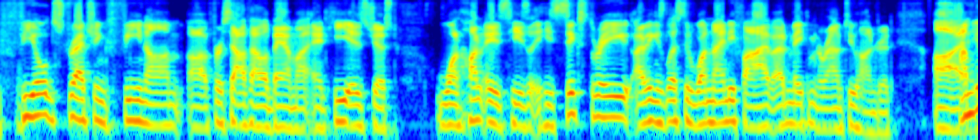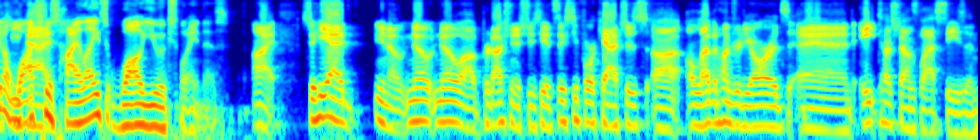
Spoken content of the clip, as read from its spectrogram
field stretching phenom uh, for South Alabama, and he is just 100. Is he's he's 6'3". I think he's listed 195. I'd make him at around 200. Uh, I'm gonna watch had- his highlights while you explain this. All right. So he had, you know, no no uh, production issues. He had 64 catches, uh, 1100 yards, and eight touchdowns last season.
